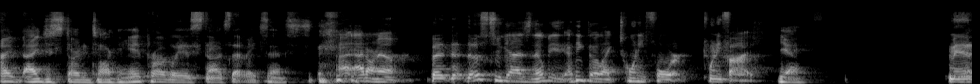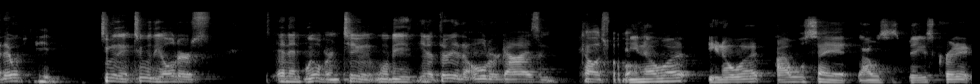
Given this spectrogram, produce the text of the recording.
I, I, I just started talking. It probably is Stotts. That makes sense. I, I don't know, but th- those two guys, they'll be. I think they're like 24, 25. yeah. I mean, they will two of the two of the olders, and then Wilburn too will be you know three of the older guys in college football. You know what? You know what? I will say it. I was his biggest critic.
